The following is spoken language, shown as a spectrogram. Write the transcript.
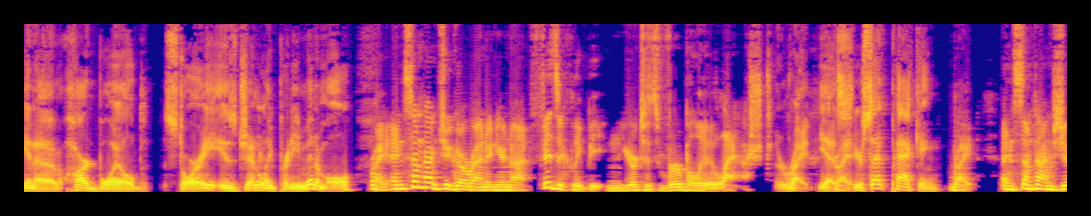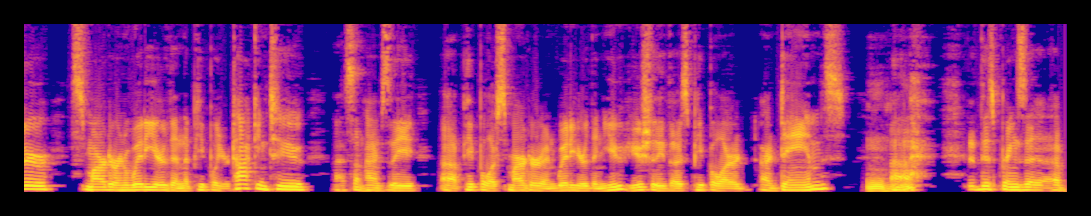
in a hard-boiled story is generally pretty minimal. right. And sometimes you go around and you're not physically beaten, you're just verbally lashed. Right. Yes. Right. You're sent packing. Right. And sometimes you're smarter and wittier than the people you're talking to. Uh, sometimes the uh, people are smarter and wittier than you. Usually those people are, are dames. Mhm. Uh, this brings a,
